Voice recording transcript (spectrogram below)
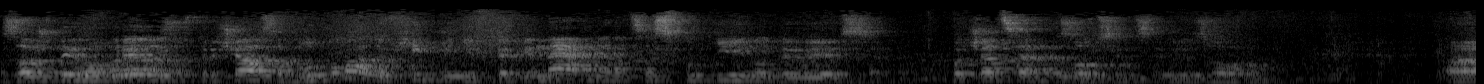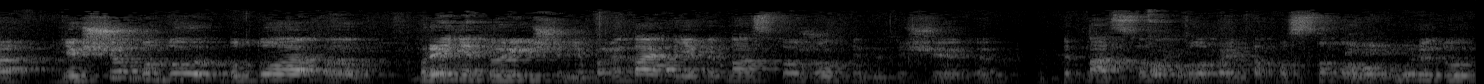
Завжди говорили, зустрічалися, блокували вхід мені в кабінет, я на це спокійно дивився, хоча це не зовсім цивілізовано. Е, Якщо буде, е, прийнято рішення, пам'ятаєте, є 15 жовтня 2015 року була прийнята постанова уряду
